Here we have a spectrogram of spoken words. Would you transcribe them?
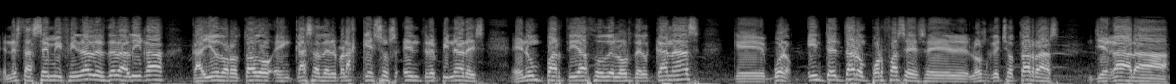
en estas semifinales de la liga, cayó derrotado en casa del Quesos entre Pinares en un partidazo de los del Canas que bueno, intentaron por fases eh, los Gechotarras llegar a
